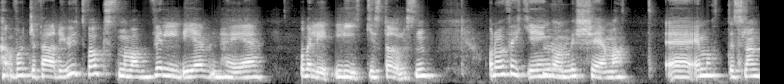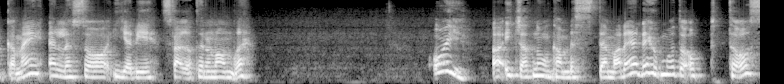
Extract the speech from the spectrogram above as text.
var ikke ferdig utvokst, men var veldig jevnhøye og veldig like i størrelsen. Og da fikk jeg en gang beskjed om at eh, jeg måtte slanke meg, eller så gir de Sverre til noen andre. Oi! Ikke at noen kan bestemme det, det er jo på en måte opp til oss,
